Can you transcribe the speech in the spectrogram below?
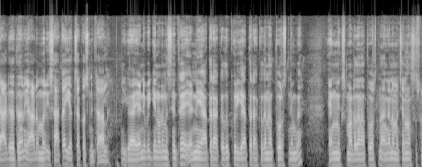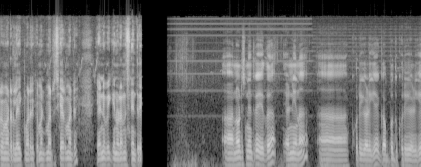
ಎರಡು ಅಂದ್ರೆ ಎರಡು ಮರಿ ಸಾಕಾಗಿ ಹೆಚ್ಚಾಕೋ ಸ್ನೇಹಿತರೆ ಹಾಲು. ಈಗ ಎಣ್ಣೆ ಬಗ್ಗೆ ನೋಡೋಣ ಸ್ನೇಹಿತರೆ, ಎಣ್ಣೆ ಯಾವ ಥರ ಹಾಕೋದು, ಕುರಿಗೆ ಯಾವ ಥರ ಹಾಕೋದನ್ನ ತೋರಿಸಿ ನಿಮ್ಗೆ. ಹೆಂಗೆ ಮಿಕ್ಸ್ ಮಾಡೋದನ್ನ ತೋರಿಸ್ತೀನಿ. ಹಂಗೆ ನಮ್ಮ ಚಾನಲ್ ಸಬ್ಸ್ಕ್ರೈಬ್ ಮಾಡಿರಿ ಲೈಕ್ ಮಾಡಿರಿ ಕಮೆಂಟ್ ಮಾಡಿರಿ ಶೇರ್ ಮಾಡಿರಿ. ಎಣ್ಣೆ ಬಗ್ಗೆ ನೋಡೋಣ ಸ್ನೇಹಿತರೆ. ನೋಡಿ ಸ್ನೇಹಿತರೆ, ಇದು ಎಣ್ಣಿನ ಕುರಿಗಳಿಗೆ, ಗಬ್ಬದ ಕುರಿಗಳಿಗೆ,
